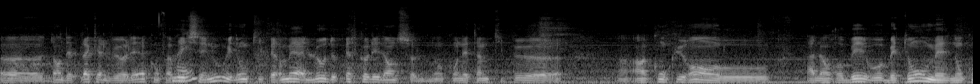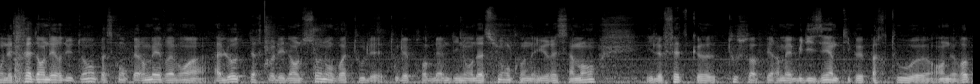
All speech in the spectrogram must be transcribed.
euh, dans des plaques alvéolaires qu'on fabrique chez nous et donc qui permet à l'eau de percoler dans le sol. Donc on est un petit peu euh, un concurrent à l'enrobé ou au béton, mais donc on est très dans l'air du temps parce qu'on permet vraiment à, l'eau de percoler dans le sol. On voit tous les, tous les problèmes d'inondation qu'on a eu récemment et le fait que tout soit perméabilisé un petit peu partout euh, en Europe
